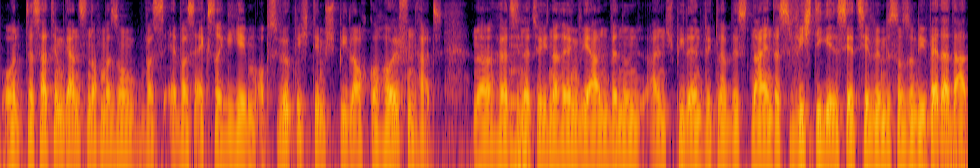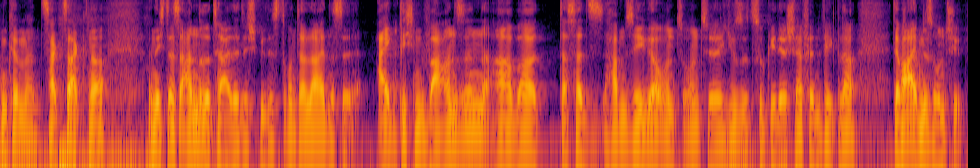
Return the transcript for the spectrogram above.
Und das hat dem Ganzen nochmal so was, etwas extra gegeben. Ob es wirklich dem Spiel auch geholfen hat, ne? hört sich mhm. natürlich nach irgendwie an, wenn du ein Spieleentwickler bist. Nein, das Wichtige ist jetzt hier, wir müssen uns um die Wetterdaten kümmern. Zack, zack. Ne? Und nicht, dass andere Teile des Spieles darunter leiden. Das ist eigentlich ein Wahnsinn, aber das hat, haben Sega und, und uh, Yuzuki, der Chefentwickler, der war eben so ein Typ,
